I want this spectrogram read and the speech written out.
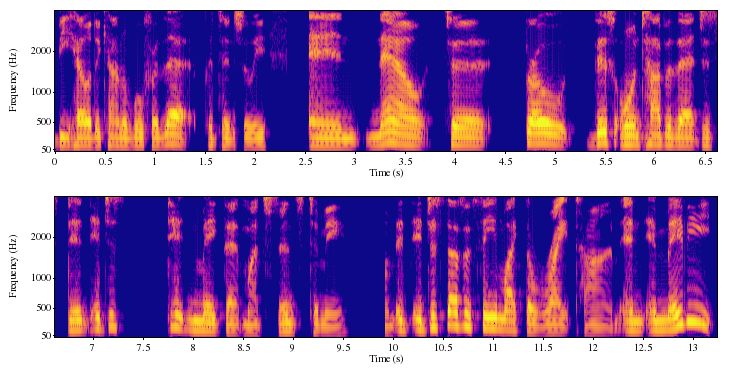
be held accountable for that potentially. And now to throw this on top of that just didn't it just didn't make that much sense to me. Um, it it just doesn't seem like the right time. And and maybe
